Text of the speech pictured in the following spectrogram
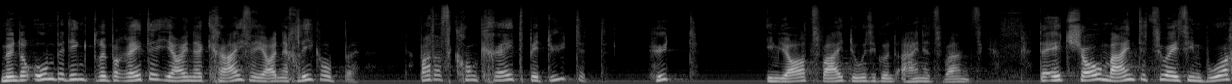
müsst ihr unbedingt darüber reden in einer Kreise, in einer Kleingruppe, was das konkret bedeutet, heute im Jahr 2021. Der Ed Show meint dazu in seinem Buch,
